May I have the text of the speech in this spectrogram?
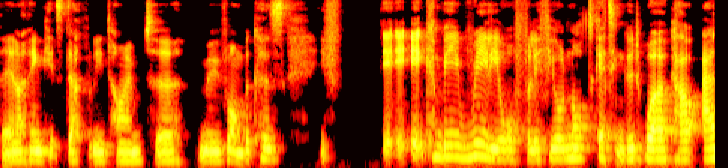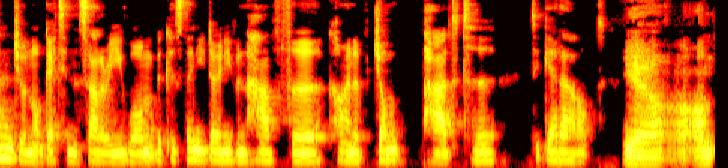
then I think it's definitely time to move on because if it, it, can be really awful if you're not getting good workout and you're not getting the salary you want because then you don't even have the kind of jump pad to to get out. Yeah, I'm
